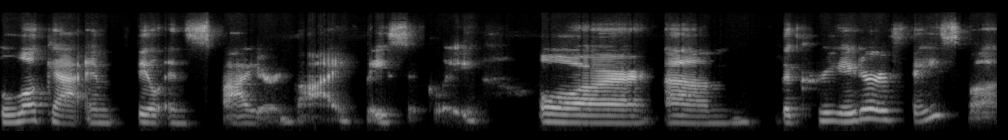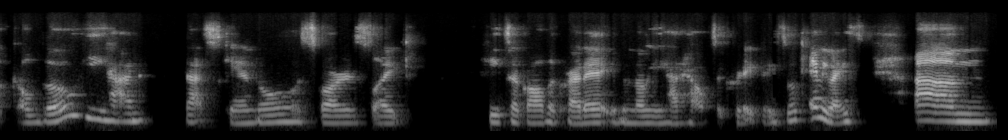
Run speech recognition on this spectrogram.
look at and feel inspired by basically or um, the creator of facebook although he had that scandal as far as like he took all the credit, even though he had help to create Facebook. Anyways, um,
